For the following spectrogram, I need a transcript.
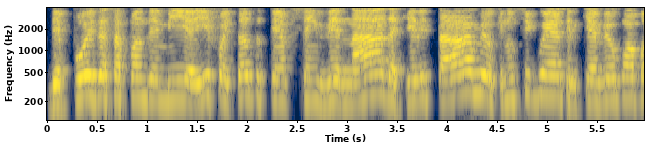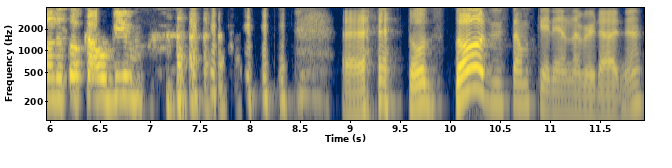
depois dessa pandemia aí, foi tanto tempo sem ver nada que ele tá, meu, que não se aguenta, ele quer ver alguma banda tocar ao vivo. é, todos, todos estamos querendo, na verdade, né?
